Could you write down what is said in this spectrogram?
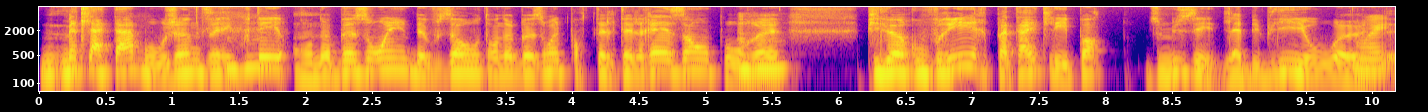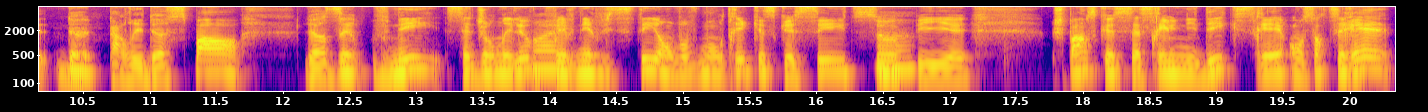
mettre la table aux jeunes, dire, Mhm. écoutez, on a besoin de vous autres, on a besoin pour telle, telle raison, pour... Euh, puis leur ouvrir peut-être les portes du musée, de la biblio, euh, Oui. de, de parler de sport, leur dire venez cette journée-là, vous Ouais. pouvez venir visiter, on va vous montrer qu'est-ce que c'est, tout ça. Mhm. Puis euh, je pense que ce serait une idée qui serait, on sortirait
